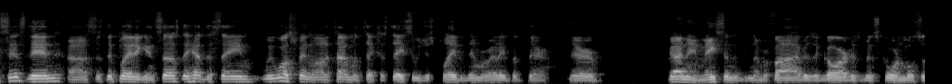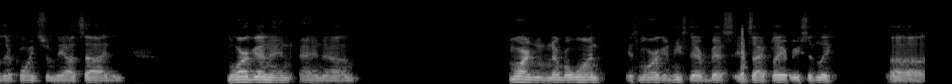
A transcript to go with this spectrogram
since then, uh, since they played against us, they have the same. We won't spend a lot of time on Texas State, so we just played with them already. But their their guy named Mason, number five, is a guard, who's been scoring most of their points from the outside, and Morgan and and um, Martin, number one, is Morgan. He's their best inside player recently. Uh,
